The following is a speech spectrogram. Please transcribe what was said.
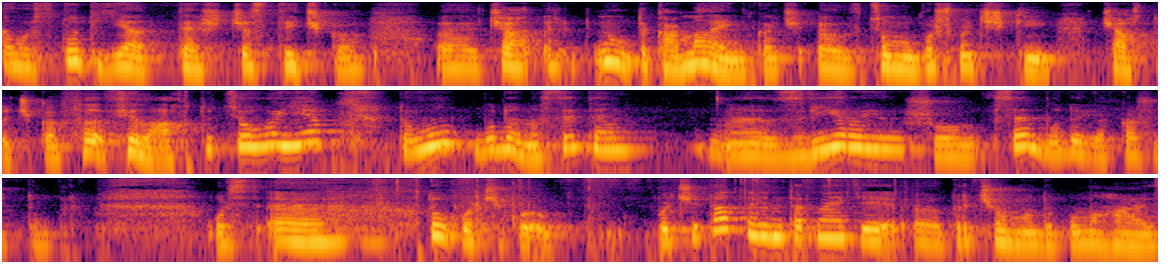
Ось тут є теж частичка, е, ну така маленька е, в цьому башмачці часточка філахту цього є, тому буду носити з вірою, що все буде, як кажуть, добре. Ось хто хоче почитати в інтернеті, е, причому допомагає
